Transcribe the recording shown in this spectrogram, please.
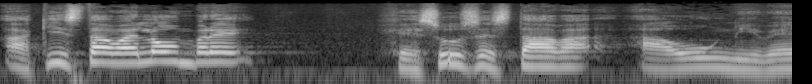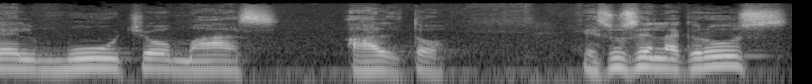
aquí estaba el hombre, Jesús estaba a un nivel mucho más alto. Jesús en la cruz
